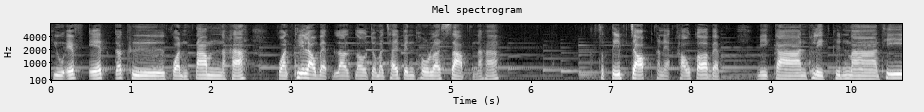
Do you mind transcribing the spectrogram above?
QFS ก็คือควอนตัมนะคะที่เราแบบเราเราจะมาใช้เป็นโทรศัพท์นะคะสตีฟจ็อบส์เนี่ยเขาก็แบบมีการผลิตขึ้นมาที่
